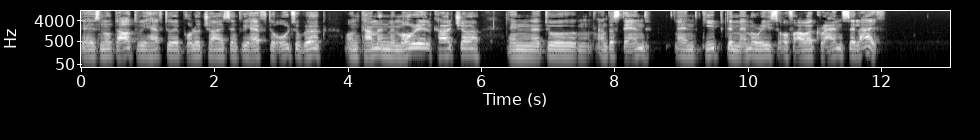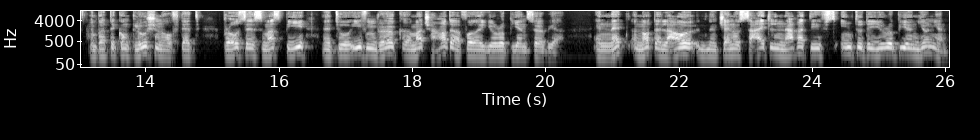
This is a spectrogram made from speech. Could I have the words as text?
there is no doubt we have to apologize and we have to also work on common memorial culture and uh, to um, understand and keep the memories of our crimes alive. But the conclusion of that process must be uh, to even work uh, much harder for a European Serbia and not, not allow genocidal narratives into the European Union.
